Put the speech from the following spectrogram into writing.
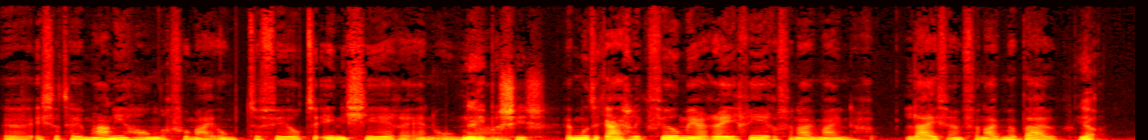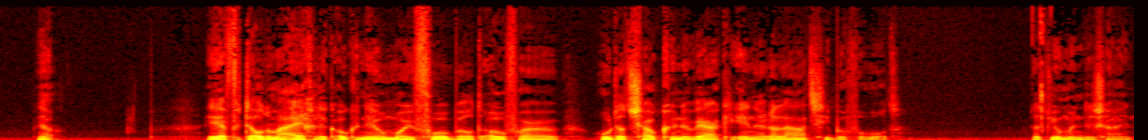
eh, is dat helemaal niet handig voor mij om te veel te initiëren. En, om, nee, precies. en moet ik eigenlijk veel meer reageren vanuit mijn lijf en vanuit mijn buik. Ja. Jij vertelde me eigenlijk ook een heel mooi voorbeeld over hoe dat zou kunnen werken in een relatie bijvoorbeeld. Dat human design.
